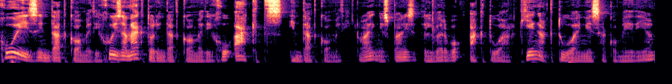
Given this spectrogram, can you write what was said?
who is in that comedy, who is an actor in that comedy, who acts in that comedy, right? En Spanish el verbo actuar. ¿Quién actúa en esa comedia?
